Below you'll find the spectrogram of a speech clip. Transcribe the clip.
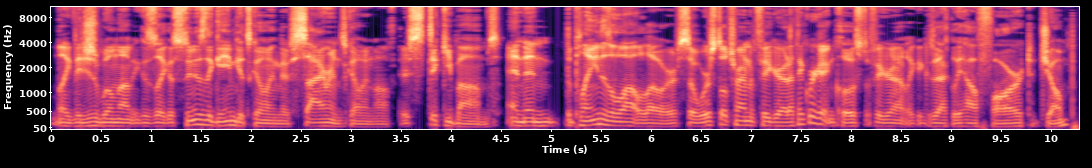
Like they just will not, because like as soon as the game gets going, there's sirens going off, there's sticky bombs, and then the plane is a lot lower. So we're still trying to figure out. I think we're getting close to figuring out like exactly how far to jump,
